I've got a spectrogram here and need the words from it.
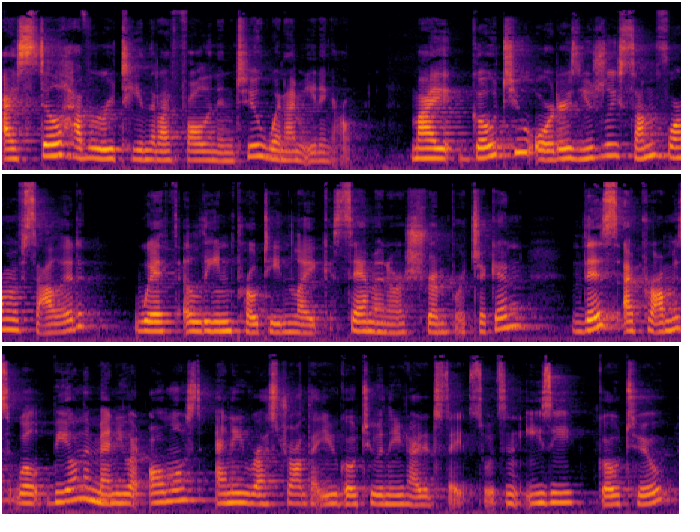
I still have a routine that I've fallen into when I'm eating out. My go to order is usually some form of salad with a lean protein like salmon or shrimp or chicken. This, I promise, will be on the menu at almost any restaurant that you go to in the United States. So it's an easy go to.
